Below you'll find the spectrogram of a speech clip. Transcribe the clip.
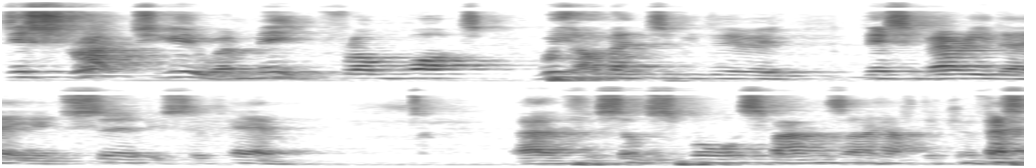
distract you and me from what we are meant to be doing this very day in service of Him. Uh, for some sports fans, I have to confess,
